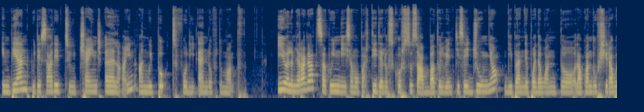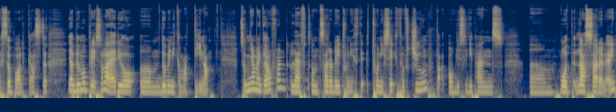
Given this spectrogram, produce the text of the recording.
In the end, we decided to change airline and we booked for the end of the month. Io e la mia ragazza quindi siamo partite lo scorso sabato, il 26 giugno, dipende poi da quando, da quando uscirà questo podcast, e abbiamo preso l'aereo um, domenica mattina. So me and my girlfriend left on Saturday 20th, 26th of June. That obviously depends. Um, well, last Saturday,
